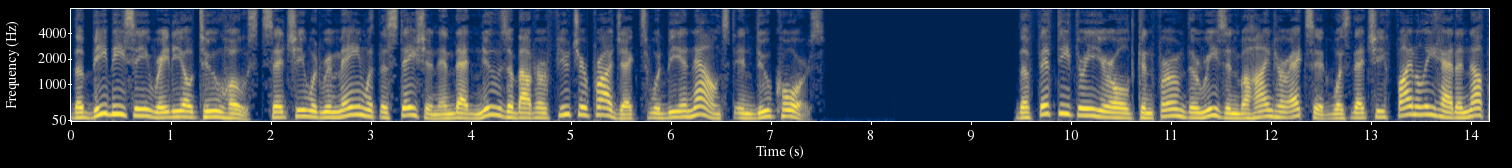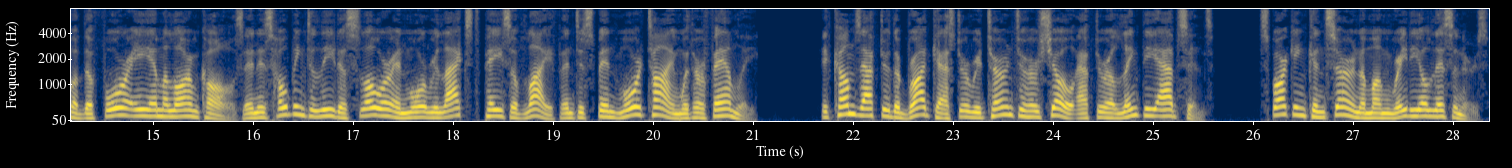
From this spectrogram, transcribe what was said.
The BBC Radio 2 host said she would remain with the station and that news about her future projects would be announced in due course. The 53-year-old confirmed the reason behind her exit was that she finally had enough of the 4 a.m. alarm calls and is hoping to lead a slower and more relaxed pace of life and to spend more time with her family. It comes after the broadcaster returned to her show after a lengthy absence, sparking concern among radio listeners.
